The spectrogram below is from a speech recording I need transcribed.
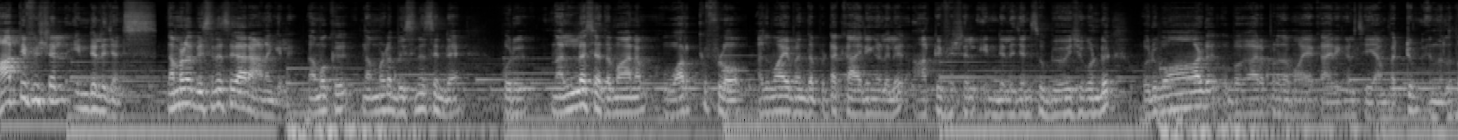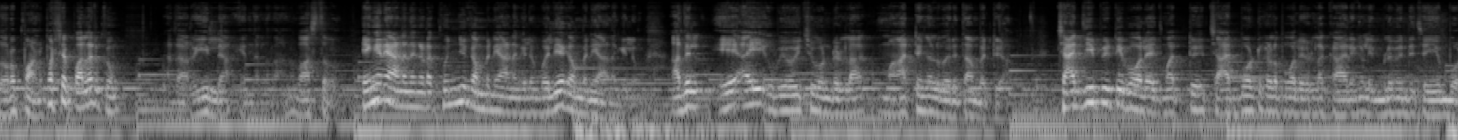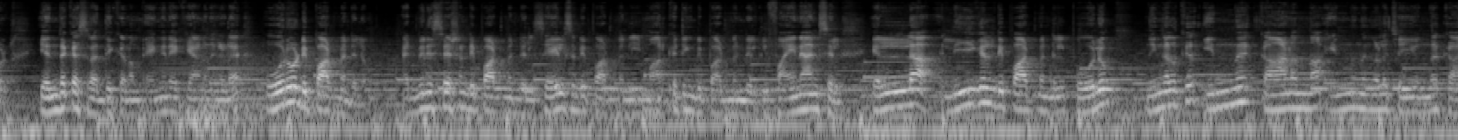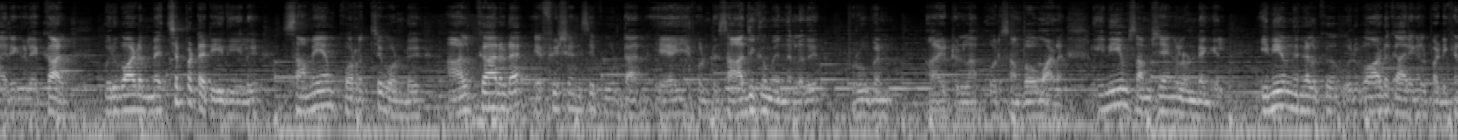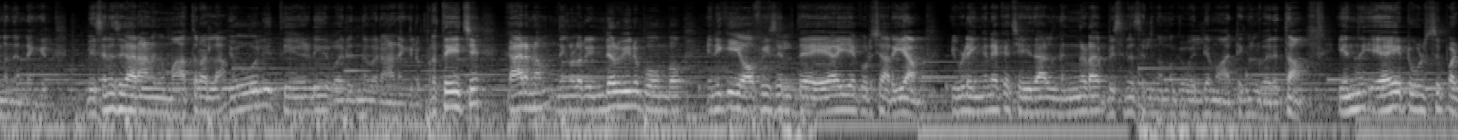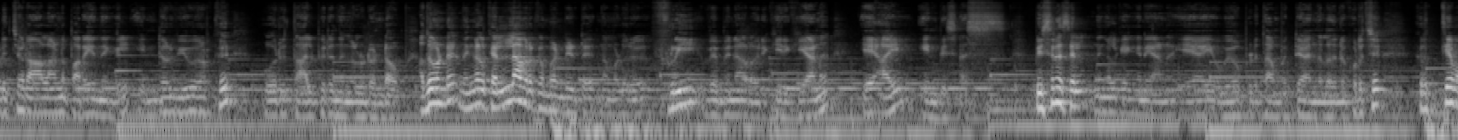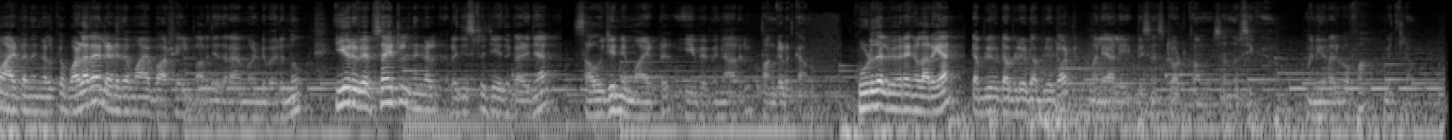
Artificial intelligence നമ്മൾ ബിസിനസ്സുകാരാണെങ്കിൽ നമുക്ക് നമ്മുടെ ബിസിനസ്സിന്റെ ഒരു നല്ല ശതമാനം വർക്ക് ഫ്ലോ അതുമായി ബന്ധപ്പെട്ട കാര്യങ്ങളിൽ ആർട്ടിഫിഷ്യൽ ഇന്റലിജൻസ് ഉപയോഗിച്ചുകൊണ്ട് ഒരുപാട് ഉപകാരപ്രദമായ കാര്യങ്ങൾ ചെയ്യാൻ പറ്റും എന്നുള്ളത് ഉറപ്പാണ്. പക്ഷെ പലർക്കും അതറിയില്ല എന്നുള്ളതാണ് വാസ്തവം. എങ്ങനെയാണ് നിങ്ങളുടെ കുഞ്ഞു കമ്പനിയാണെങ്കിലും വലിയ കമ്പനിയാണെങ്കിലും അതിൽ എ ഐ ഉപയോഗിച്ചുകൊണ്ടുള്ള മാറ്റങ്ങൾ വരുത്താൻ പറ്റുക? ചാറ്റ് ജി പി ടി പോലെ മറ്റ് ചാറ്റ് ബോട്ടുകൾ പോലെയുള്ള കാര്യങ്ങൾ ഇംപ്ലിമെന്റ് ചെയ്യുമ്പോൾ എന്തൊക്കെ ശ്രദ്ധിക്കണം എങ്ങനെയൊക്കെയാണ് നിങ്ങളുടെ ഓരോ ഡിപ്പാർട്ട്മെന്റിലും അഡ്മിനിസ്ട്രേഷൻ ഡിപ്പാർട്ട്മെന്റിൽ സെയിൽസ് ഡിപ്പാർട്ട്മെന്റിൽ മാർക്കറ്റിംഗ് ഡിപ്പാർട്ട്മെന്റിൽ ഫൈനാൻസിൽ എല്ലാ ലീഗൽ ഡിപ്പാർട്ട്മെന്റിൽ പോലും നിങ്ങൾക്ക് ഇന്ന് കാണുന്ന ഇന്ന് നിങ്ങൾ ചെയ്യുന്ന കാര്യങ്ങളെക്കാൾ ഒരുപാട് മെച്ചപ്പെട്ട രീതിയിൽ സമയം കുറച്ചുകൊണ്ട് ആൾക്കാരുടെ എഫിഷ്യൻസി കൂട്ടാൻ എ ഐയെ കൊണ്ട് സാധിക്കുമെന്നുള്ളത് പ്രൂവൻ ആയിട്ടുള്ള ഒരു സംഭവമാണ്. ഇനിയും സംശയങ്ങളുണ്ടെങ്കിൽ ഇനിയും നിങ്ങൾക്ക് ഒരുപാട് കാര്യങ്ങൾ പഠിക്കണമെന്നുണ്ടെങ്കിൽ ബിസിനസ്സുകാരാണെങ്കിൽ മാത്രമല്ല ജോലി തേടി വരുന്നവരാണെങ്കിലും. പ്രത്യേകിച്ച് കാരണം നിങ്ങളൊരു ഇന്റർവ്യൂവിന് പോകുമ്പോൾ എനിക്ക് ഈ ഓഫീസിലത്തെ എ ഐയെ കുറിച്ച് അറിയാം. ഇവിടെ ഇങ്ങനെയൊക്കെ ചെയ്താൽ നിങ്ങളുടെ ബിസിനസ്സിൽ നമുക്ക് വലിയ മാറ്റങ്ങൾ വരുത്താം എന്ന് എ ഐ ടൂൾസ് പഠിച്ച ഒരാളാണ് പറയുന്നതെങ്കിൽ ഇന്റർവ്യൂവർക്ക് ഒരു താല്പര്യം നിങ്ങളോട് ഉണ്ടാവും അതുകൊണ്ട് നിങ്ങൾക്കെല്ലാവർക്കും വേണ്ടിയിട്ട് നമ്മളൊരു ഫ്രീ വെബിനാർ ഒരുക്കിയിരിക്കുകയാണ്. എ ഐ ഇൻ ബിസിനസ് ബിസിനസ്സിൽ നിങ്ങൾക്ക് എങ്ങനെയാണ് എ ഐ ഉപയോഗപ്പെടുത്താൻ പറ്റുക എന്നുള്ളതിനെക്കുറിച്ച് കൃത്യമായിട്ട് നിങ്ങൾക്ക് വളരെ ലളിതമായ ഭാഷയിൽ പറഞ്ഞു തരാൻ വേണ്ടി വരുന്നു. ഈ ഒരു വെബ്സൈറ്റിൽ നിങ്ങൾ രജിസ്റ്റർ ചെയ്ത് കഴിഞ്ഞാൽ സൗജന്യമായിട്ട് ഈ വെബിനാറിൽ പങ്കെടുക്കാം. കൂടുതൽ വിവരങ്ങൾ അറിയാൻ W W W dot Malayali business dot com സന്ദർശിക്കുക. മുനീർ അൽ വഫ ലവ്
